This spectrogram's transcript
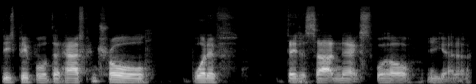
these people that have control what if they decide next well you got to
